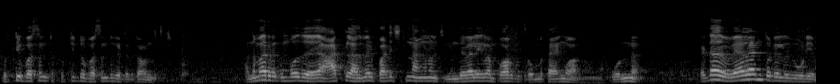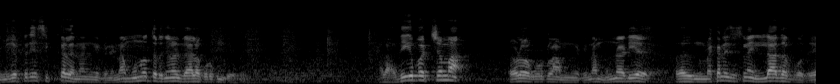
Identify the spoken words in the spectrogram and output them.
fifty percent fifty two percent கிட்டத்தட்ட வந்துருச்சு அந்த மாதிரி இருக்கும்போது ஆட்கள் அந்த மாதிரி படிச்சுட்டாங்கன்னு வச்சுங்க இந்த வேலைக்கெல்லாம் போகிறதுக்கு ரொம்ப தயங்குவாங்க ஒன்று ரெண்டாவது வேளாண் துறையில் இருக்கக்கூடிய மிகப்பெரிய சிக்கல் என்னன்னு கேட்டிங்கன்னா முந்நூற்றஞ்சு நாள் வேலை கொடுக்க முடியாது. அதில் அதிகபட்சமாக எவ்வளோ கொடுக்கலாம்னு கேட்டிங்கன்னா முன்னாடியே அதாவது இந்த மெக்கானிசேஷன்லாம் இல்லாத போது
